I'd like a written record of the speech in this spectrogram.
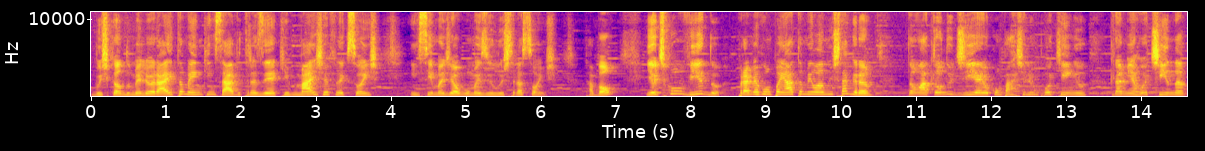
buscando melhorar e também, quem sabe, trazer aqui mais reflexões em cima de algumas ilustrações, tá bom? E eu te convido para me acompanhar também lá no Instagram. Então lá todo dia eu compartilho um pouquinho da minha rotina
